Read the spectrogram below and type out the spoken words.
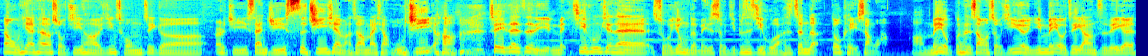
那我们现在看到手机哈，已经从这个二 G、三 G、四 G，现在马上要迈向五 G 哈，所以在这里每几乎现在所用的每只手机，不是几乎啊，是真的都可以上网。啊，没有不能上网手机，因为已经没有这样子的一个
